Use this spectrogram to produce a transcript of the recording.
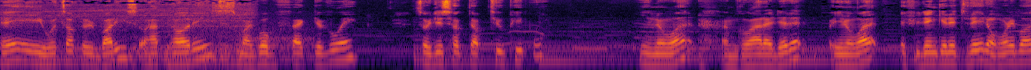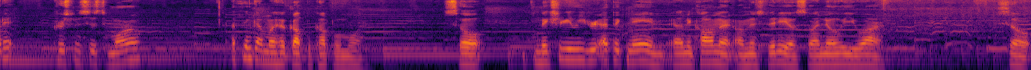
Hey, what's up everybody? So happy holidays. This is my Boba Fett giveaway. So I just hooked up two people. You know what? I'm glad I did it. But you know what? If you didn't get it today, don't worry about it. Christmas is tomorrow. I think I might hook up a couple more. So make sure you leave your epic name and a comment on this video so I know who you are. So,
